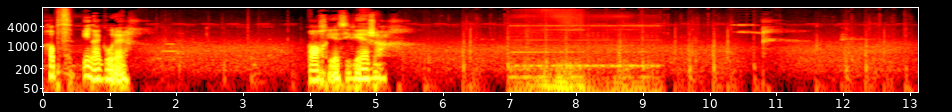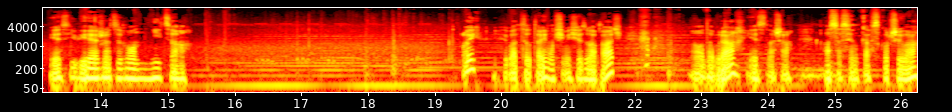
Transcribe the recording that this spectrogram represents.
Hops i na górę. Och, jest i wieża. Jest i wieża, dzwonnica. Oj, Chyba tutaj musimy się złapać. O, dobra, jest nasza asasynka wskoczyła.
